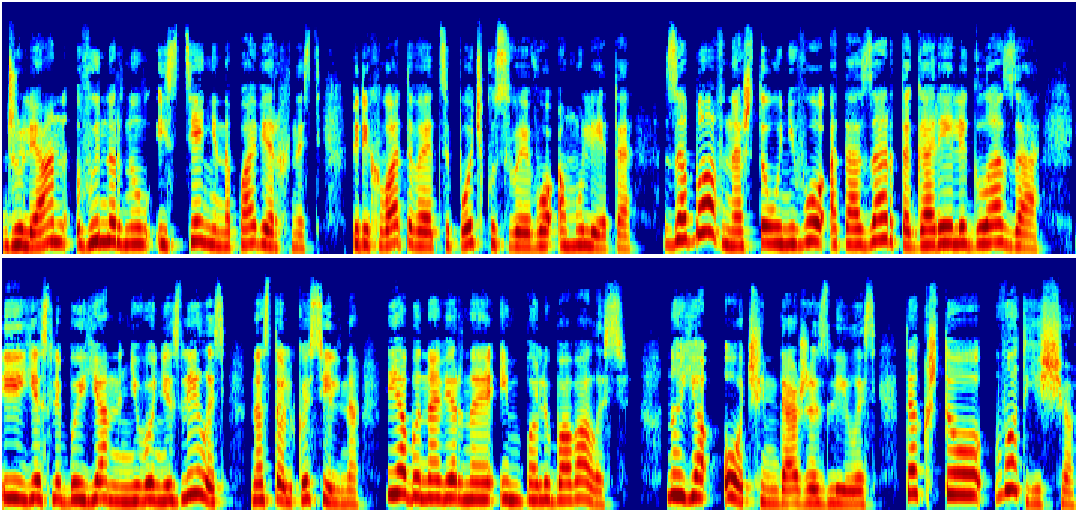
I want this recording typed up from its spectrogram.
Джулиан вынырнул из тени на поверхность, перехватывая цепочку своего амулета. Забавно, что у него от азарта горели глаза, и если бы я на него не злилась настолько сильно, я бы, наверное, им полюбовалась. Но я очень даже злилась, так что вот еще.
